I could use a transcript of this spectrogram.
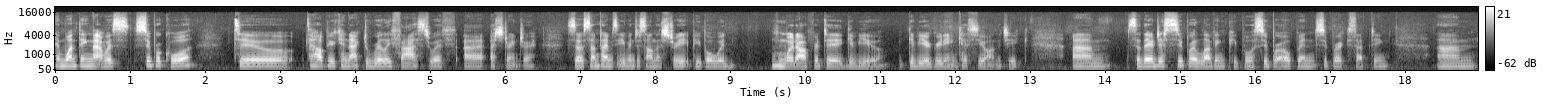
and one thing that was super cool to, to help you connect really fast with uh, a stranger. So sometimes even just on the street, people would would offer to give you give you a greeting, and kiss you on the cheek. Um, so they're just super loving people, super open, super accepting. Um,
